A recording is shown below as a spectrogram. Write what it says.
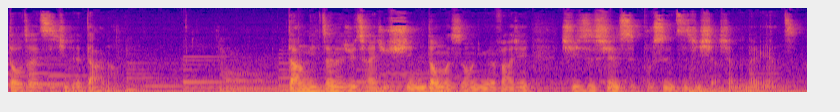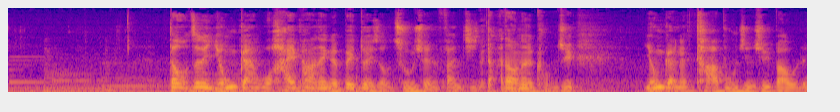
都在自己的大脑。当你真的去采取行动的时候，你会发现，其实现实不是你自己想象的那个样子。当我真的勇敢，我害怕那个被对手出拳反击打到那个恐惧，勇敢的踏步进去，把我的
